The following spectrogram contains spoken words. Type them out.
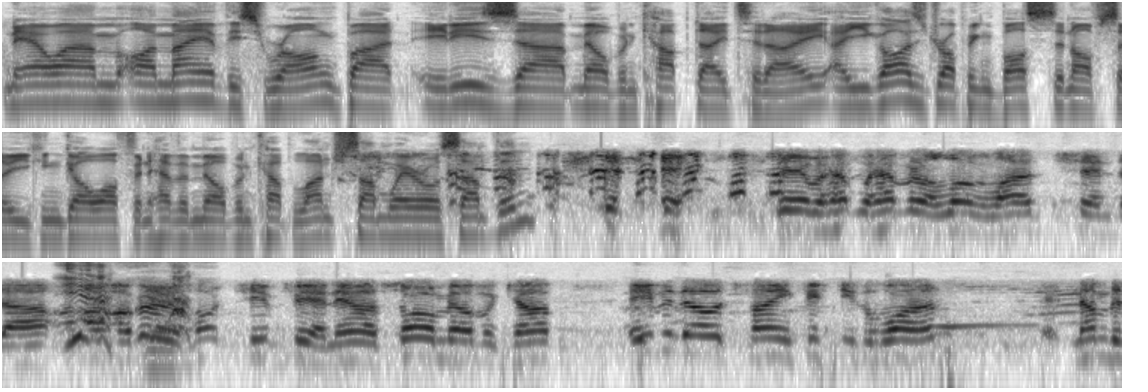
Now, um, I may have this wrong, but it is uh, Melbourne Cup Day today. Are you guys dropping Boston off so you can go off and have a Melbourne Cup lunch somewhere or something? Yeah, we're, ha- we're having a long lunch, and uh, Yeah. I, I've got Yeah. a hot tip for you. Now, I saw a Melbourne Cup, even though it's paying 50 to 1, number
